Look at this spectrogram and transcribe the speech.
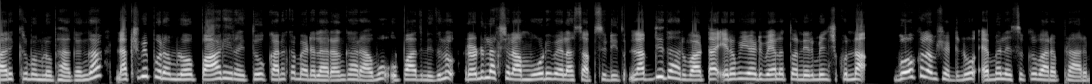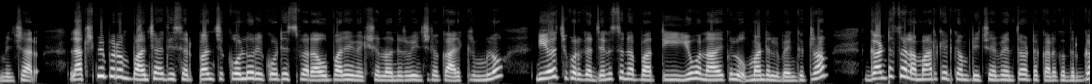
కార్యక్రమంలో భాగంగా లక్ష్మీపురంలో పాడి రైతు కనకమెడల రంగారావు ఉపాధి నిధులు రెండు లక్షల మూడు వేల సబ్సిడీ లబ్ధిదారు వాటా ఇరవై ఏడు వేలతో నిర్మించుకున్న గోకులం షెడ్డును ఎమ్మెల్యే శుక్రవారం ప్రారంభించారు. లక్ష్మీపురం పంచాయతీ సర్పంచ్ కొల్లూరి కోటేశ్వరరావు పర్యవేక్షణలో నిర్వహించిన కార్యక్రమంలో నియోజకవర్గ జనసేన పార్టీ యువ నాయకులు Mandali Venkatram Ghantasala market committee chairman Thota Kanakadurga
